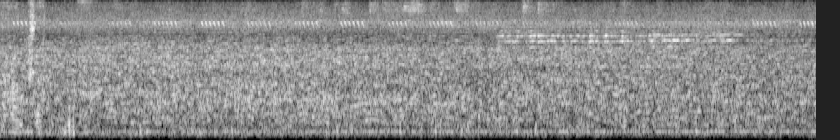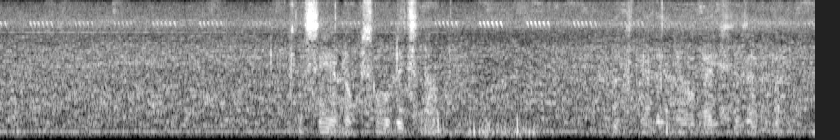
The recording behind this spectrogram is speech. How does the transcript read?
I hope so. You can see it looks all lit now. Looks like there's little bases everywhere.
